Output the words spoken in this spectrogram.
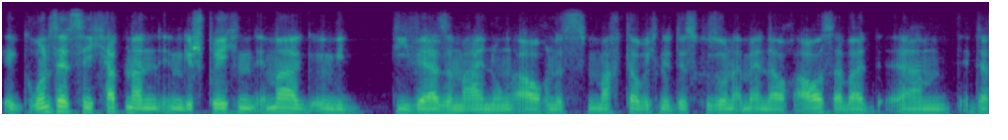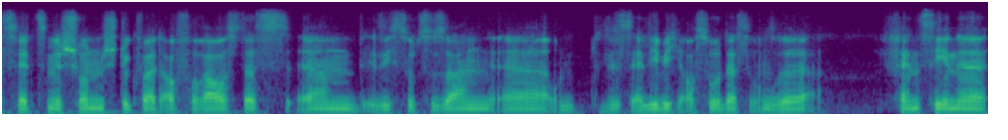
äh, grundsätzlich hat man in Gesprächen immer irgendwie diverse Meinungen auch und das macht, glaube ich, eine Diskussion am Ende auch aus, aber ähm, das setzt mir schon ein Stück weit auch voraus, dass ähm, sich sozusagen, äh, und das erlebe ich auch so, dass unsere Fanszene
